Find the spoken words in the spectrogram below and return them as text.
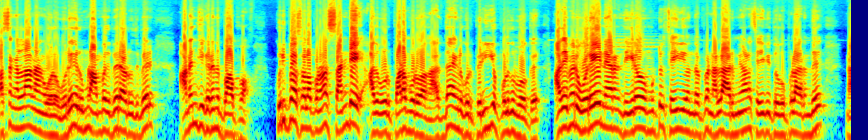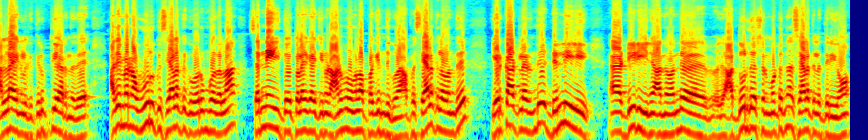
பசங்கள்லாம் நாங்கள் ஒரு ஒரே ரூமில் ஐம்பது பேர் அறுபது பேர் அடைஞ்சு கிடந்து பார்ப்போம். குறிப்பாக சொல்ல போனோம்னா சண்டே அது ஒரு படம் போடுவாங்க. அதுதான் எங்களுக்கு ஒரு பெரிய பொழுதுபோக்கு. அதே மாதிரி ஒரே நேரம் இந்த இரவு மட்டும் செய்தி வந்தப்போ நல்ல அருமையான செய்தி தொகுப்புலாம் இருந்து நல்லா எங்களுக்கு திருப்தியாக இருந்தது. அதே மாதிரி நான் ஊருக்கு சேலத்துக்கு வரும்போதெல்லாம் சென்னை தொ- தொலைக்காட்சியினோட அனுபவங்கள்லாம் பகிர்ந்துக்குவேன். அப்போ சேலத்தில் வந்து ஏற்காட்டில் இருந்து டெல்லி டிடி அந்த வந்து தூர்தர்ஷன் மட்டும்தான் சேலத்தில் தெரியும்.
